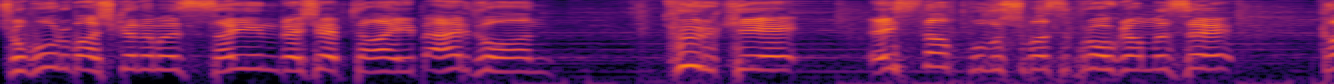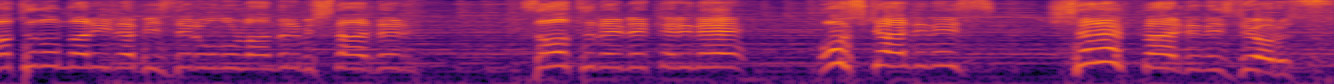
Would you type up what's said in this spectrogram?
Cumhurbaşkanımız Sayın Recep Tayyip Erdoğan, Türkiye Esnaf Buluşması programımızı katılımlarıyla bizleri onurlandırmışlardır. Zatı devletlerine hoş geldiniz, şeref verdiniz diyoruz.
